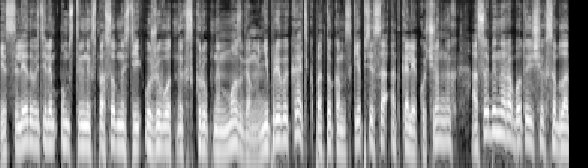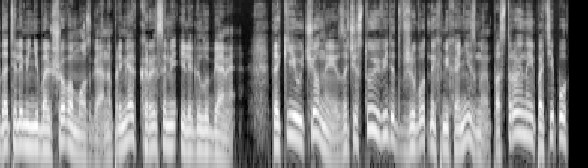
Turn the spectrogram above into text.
Исследователям умственных способностей у животных с крупным мозгом не привыкать к потокам скепсиса от коллег-ученых, особенно работающих с обладателями небольшого мозга, например, крысами или голубями. Такие ученые зачастую видят в животных механизмы, построенные по типу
